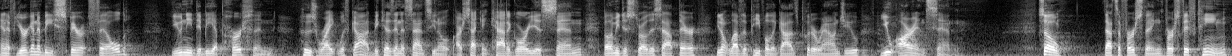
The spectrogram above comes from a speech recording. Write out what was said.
And if you're going to be spirit filled, you need to be a person who's right with God. Because, in a sense, you know, our second category is sin. But let me just throw this out there. You don't love the people that God's put around you, you are in sin. So, that's the first thing. Verse 15.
